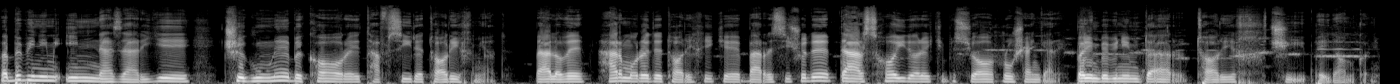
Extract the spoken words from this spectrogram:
و ببینیم این نظریه چگونه به کار تفسیر تاریخ میاد. به علاوه هر مورد تاریخی که بررسی شده درس هایی داره که بسیار روشنگره. بریم ببینیم در تاریخ چی پیدا می‌کنیم.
